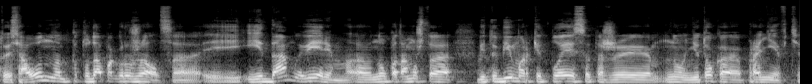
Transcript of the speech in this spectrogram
то есть, а он туда погружался. И, и да, мы верим, ну, потому что B2B Marketplace это же ну, не только про нефть,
